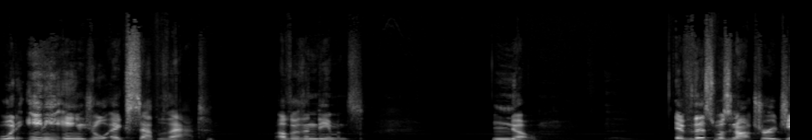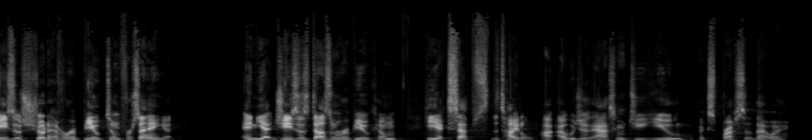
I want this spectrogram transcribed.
Would any angel accept that other than demons? No. If this was not true, Jesus should have rebuked him for saying it. And yet Jesus doesn't rebuke him. He accepts the title. I, would just ask him, do you express it that way?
